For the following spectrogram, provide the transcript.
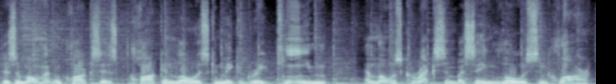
There's a moment when Clark says Clark and Lois can make a great team, and Lois corrects him by saying Lois and Clark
